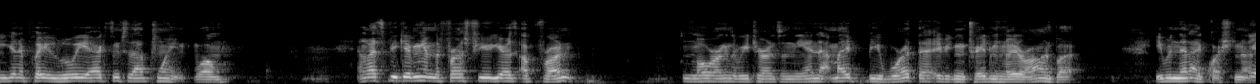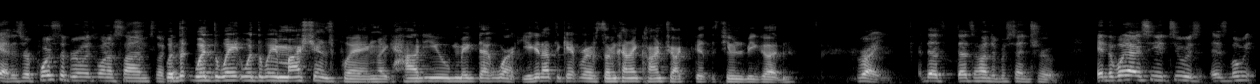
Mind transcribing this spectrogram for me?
you're gonna play Loui Eriksson to that point. Well, unless you're giving him the first few years up front, lowering the returns in the end, that might be worth it if you can trade him later on. But even then, I question it. Yeah, there's reports the Bruins want to sign him to like With the, with the way with the way Marchand's playing, like how do you make that work? You're gonna have to get rid of some kind of contract to get the team to be good. Right. That's that's 100 percent true. And the way I see it too is is Loui,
